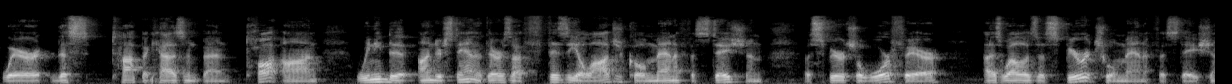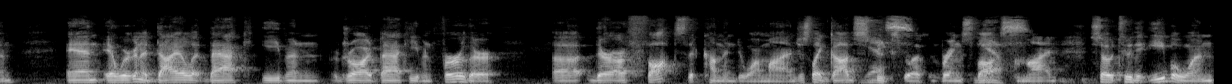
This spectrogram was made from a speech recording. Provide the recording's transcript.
where this topic hasn't been taught on, we need to understand that there's a physiological manifestation of spiritual warfare as well as a spiritual manifestation. And if we're going to dial it back even, draw it back even further, uh, there are thoughts that come into our mind, just like God speaks yes. to us and brings thoughts yes. to mind. So, to the evil one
